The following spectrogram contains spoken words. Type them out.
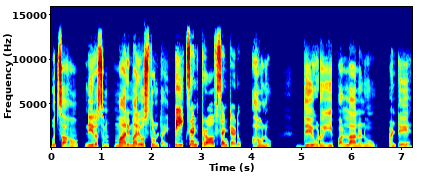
ఉత్సాహం నీరసం మారి మారి వస్తుంటాయి. పీక్స్ అండ్ ట్రాఫ్స్ అంటాడు. అవును. దేవుడు ఈ పల్లాలను అంటే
